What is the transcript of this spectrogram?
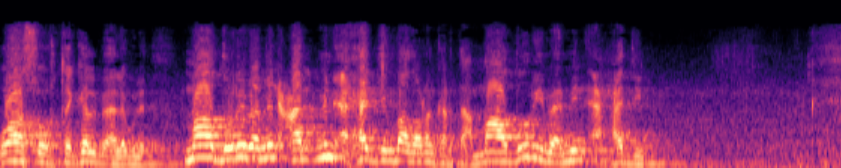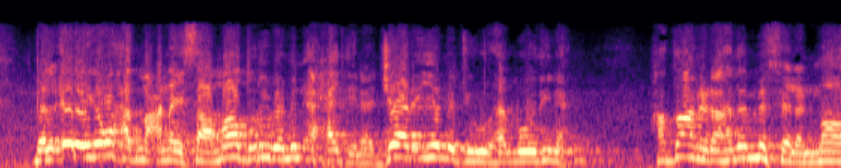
waa suurtagal baa lagu maa duriba min axadin baad odhan kartaa maa duriba min axadin bal ereygan waxaad macnaysaa maa duriba min axadina jaar iyo majruur hamoodina haddaan idhaahdo maalan maa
